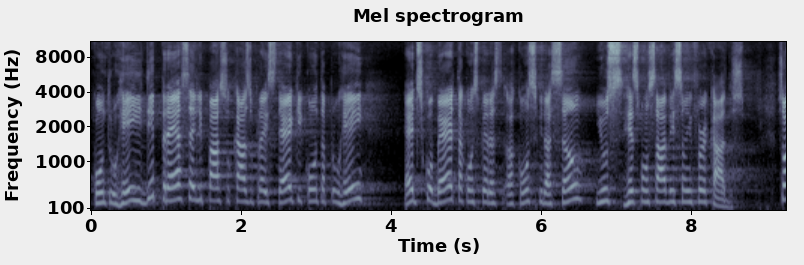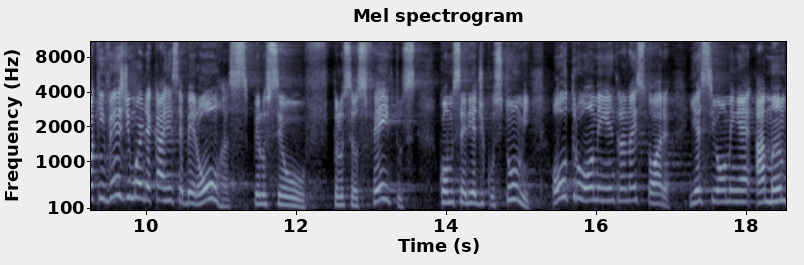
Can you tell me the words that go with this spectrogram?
contra o rei e depressa ele passa o caso para Esther, que conta para o rei, é descoberta a, a conspiração e os responsáveis são enforcados. Só que em vez de Mordecai receber honras pelo seu, pelos seus feitos, como seria de costume, outro homem entra na história, e esse homem é Amã.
